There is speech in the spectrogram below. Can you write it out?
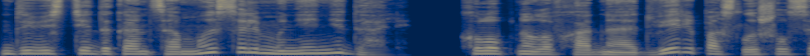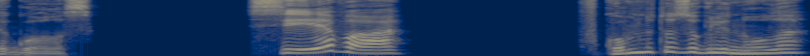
Довести до конца мысль мне не дали. Хлопнула входная дверь и послышался голос. «Сева!» В комнату заглянула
